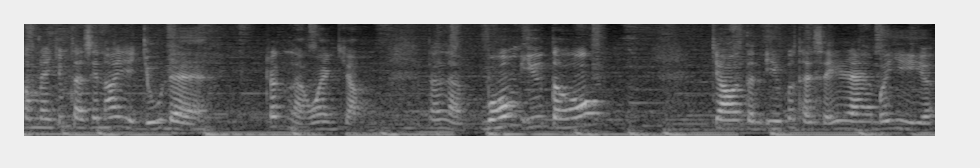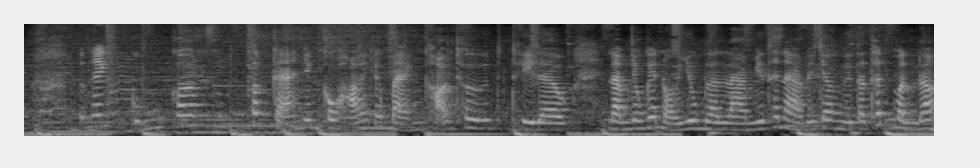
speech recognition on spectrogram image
Hôm nay chúng ta sẽ nói về chủ đề rất là quan trọng đó là bốn yếu tố cho tình yêu có thể xảy ra. Bởi vì ờ, tôi thấy cũng có tất cả những câu hỏi các bạn hỏi thư thì đều nằm trong cái nội dung là làm như thế nào để cho người ta thích mình đó.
